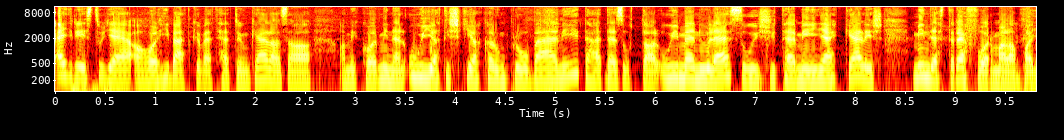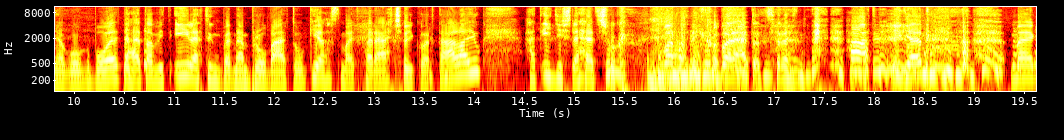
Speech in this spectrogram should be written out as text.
Egyrészt ugye, ahol hibát követhetünk el, az a, amikor minden újat is ki akarunk próbálni, tehát ezúttal új menü lesz, új süteményekkel, és mindezt reformalapanyagokból, tehát amit életünkben nem próbáltunk ki, azt majd karácsonykor tálaljuk. Hát így is lehet sok maradékot barátot szeretni. Hát igen. meg,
